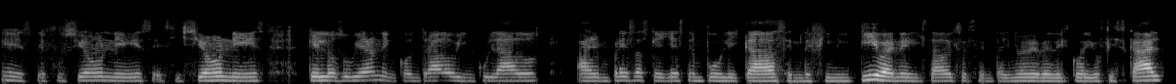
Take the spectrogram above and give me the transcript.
este, fusiones, escisiones, que los hubieran encontrado vinculados a empresas que ya estén publicadas en definitiva en el listado del 69B del Código Fiscal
